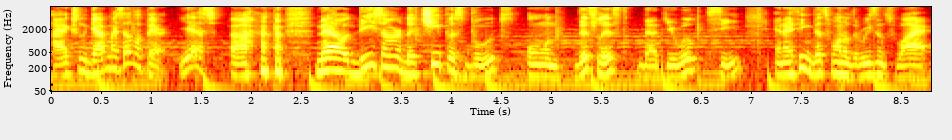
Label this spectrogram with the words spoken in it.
I actually got myself a pair. Yes. Uh, now, these are the cheapest boots on this list that you will see. And I think that's one of the reasons why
